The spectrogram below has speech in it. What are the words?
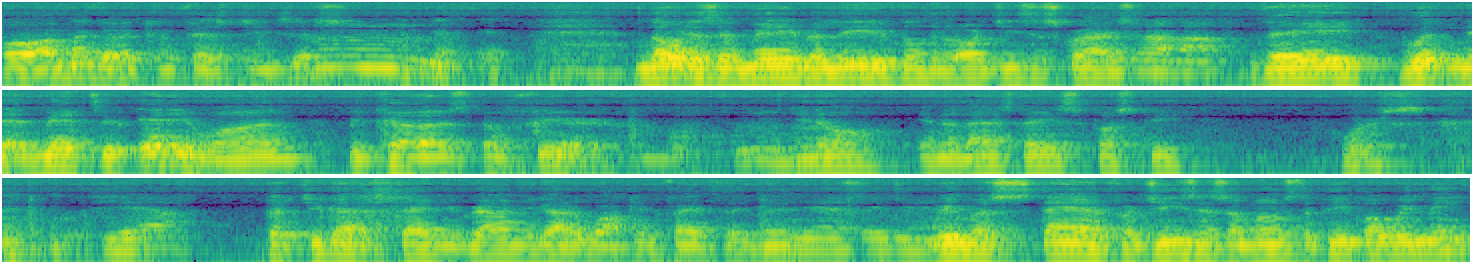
oh, I'm not going to confess Jesus. Mm. Notice that many believed on the Lord Jesus Christ. Uh-huh. They wouldn't admit to anyone because of fear. Mhm. You know, in the last days, it's supposed to be worse. Yeah. But you gotta stand your ground, you gotta walk in faith, amen. Yes, amen. We must stand for Jesus amongst the people we meet.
